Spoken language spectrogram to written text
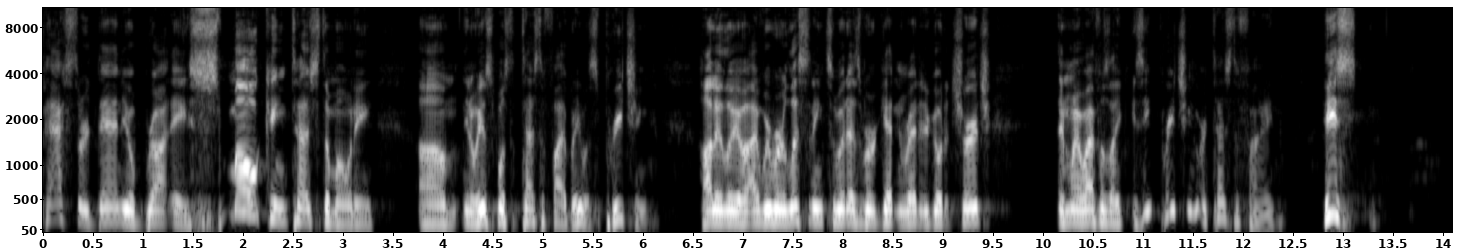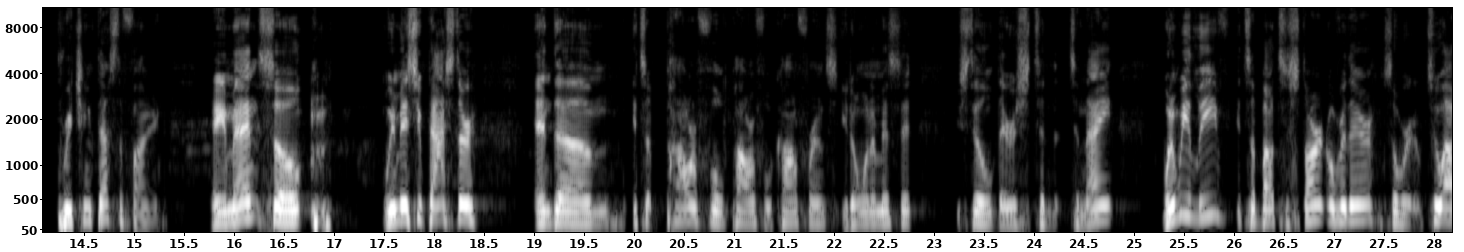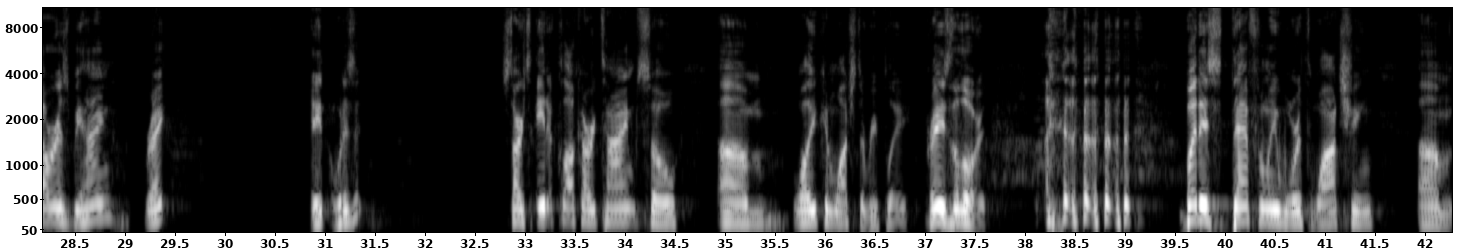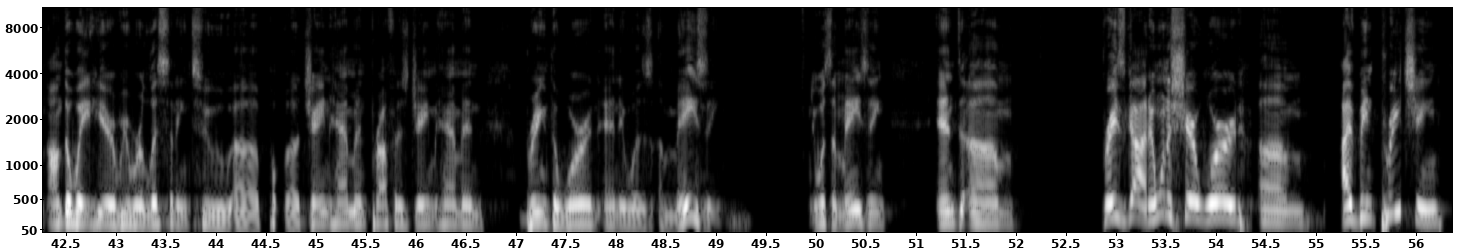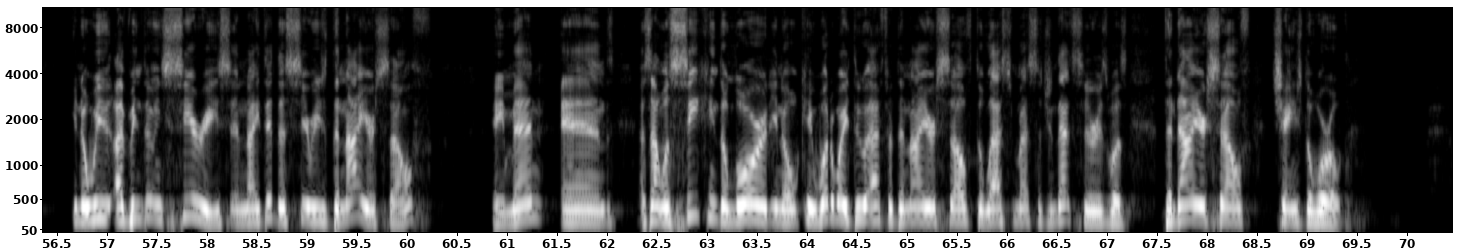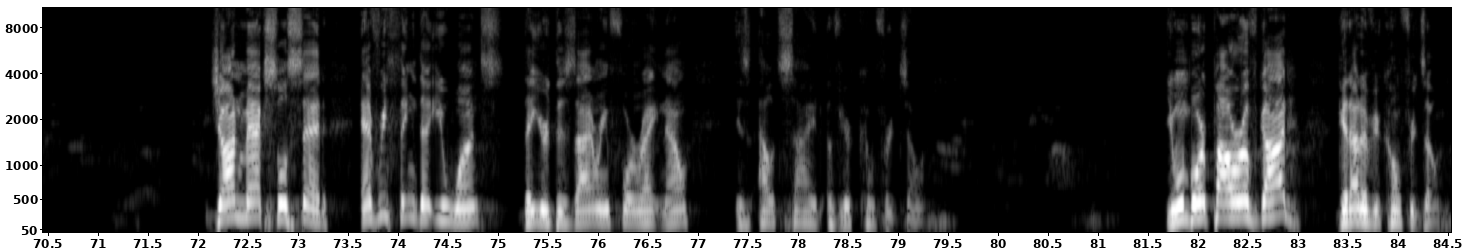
Pastor Daniel brought a smoking testimony. Um, you know, he was supposed to testify, but he was preaching. Hallelujah. I, we were listening to it as we were getting ready to go to church. And my wife was like, Is he preaching or testifying? He's preaching, testifying. Amen. So we miss you, Pastor. And um, it's a powerful, powerful conference. You don't want to miss it. You still, there's t- tonight. When we leave, it's about to start over there. So we're two hours behind, right? Eight, what is it? Starts eight o'clock our time. So, um, well, you can watch the replay. Praise the Lord. but it's definitely worth watching. Um, on the way here, we were listening to uh, uh, Jane Hamon, prophetess Jane Hamon, bring the word, and it was amazing. It was amazing. And um, praise God. I want to share a word. Um, I've been preaching, you know, we I've been doing series, and I did this series, Deny Yourself. Amen. And as I was seeking the Lord, you know, okay, what do I do after deny yourself? The last message in that series was deny yourself, change the world. John Maxwell said, everything that you want that you're desiring for right now is outside of your comfort zone. You want more power of God? Get out of your comfort zone.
